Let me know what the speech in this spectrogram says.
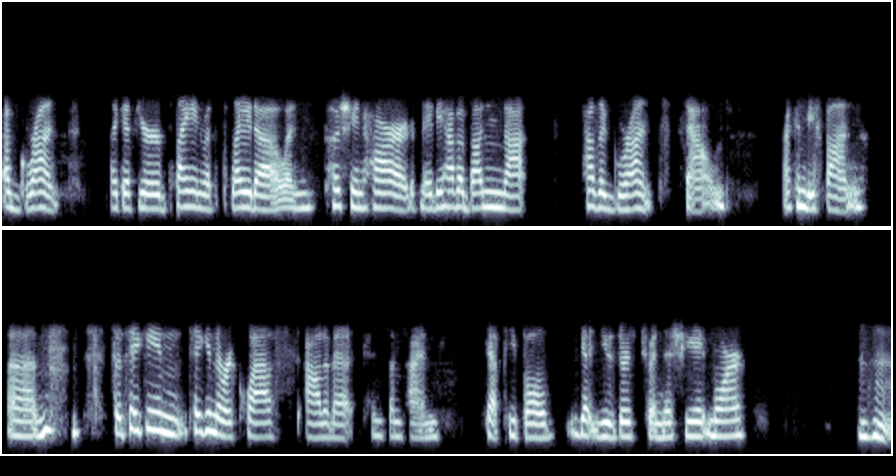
a grunt like if you're playing with Play Doh and pushing hard, maybe have a button that has a grunt sound. That can be fun. Um, so taking taking the requests out of it can sometimes get people get users to initiate more. Mm-hmm.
